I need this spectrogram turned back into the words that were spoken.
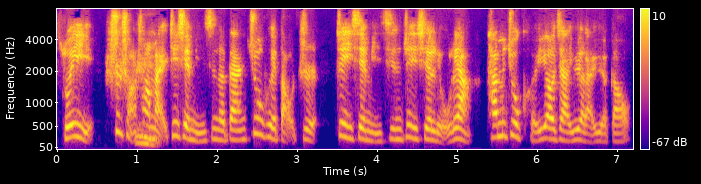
所以市场上买这些明星的单，就会导致这些明星、这些流量，他们就可以要价越来越高，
